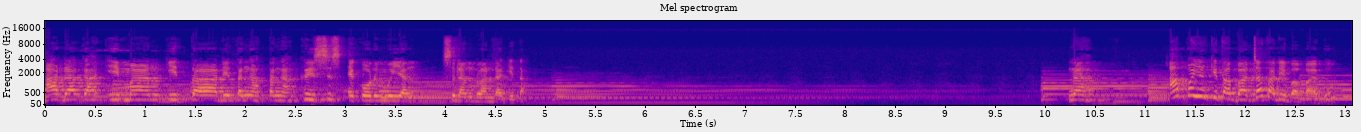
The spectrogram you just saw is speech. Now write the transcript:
Adakah iman kita di tengah-tengah krisis ekonomi yang sedang melanda kita? Nah, apa yang kita baca tadi Bapak Ibu?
